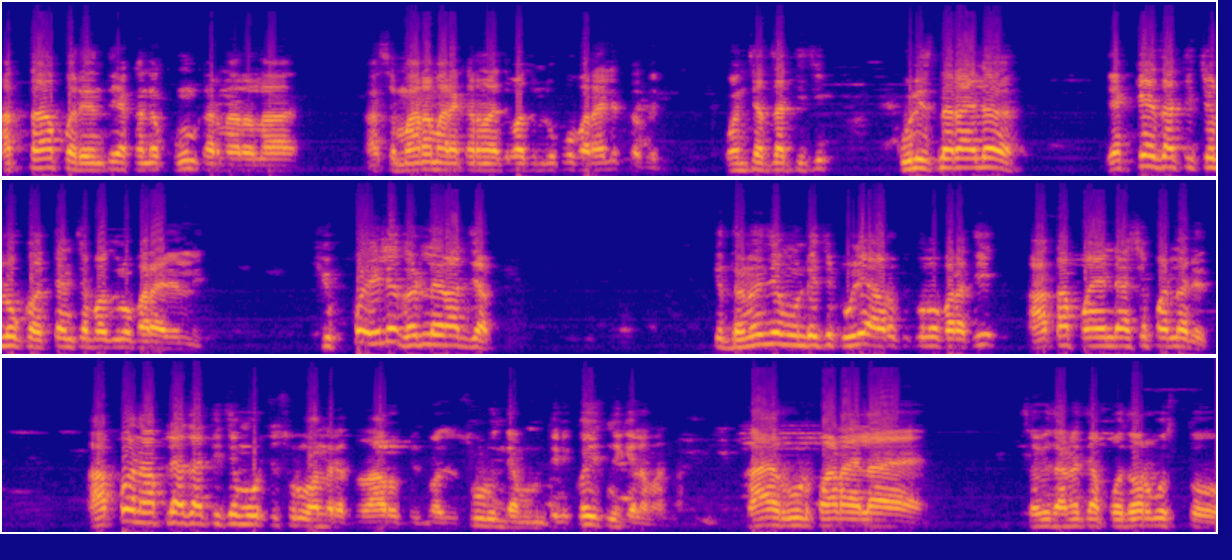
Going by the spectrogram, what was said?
आतापर्यंत एखादा खून करणाराला असं मारामाऱ्या करणाऱ्या बाजून लोक उभं राहिलेत का कधी कोणत्याच जातीची? कुणीच नाही राहिलं. एक्या जातीचे लोक त्यांच्या बाजूने उभं राहिलेले नाही हे पहिले घडले राज्यात. की धनंजय मुंडेची टोळी आरोपी कोण उभा राहते? आता पायंडे असे पडणार आहेत. आपण आपल्या जातीचे मोर्चे सुरू होणार आहेत आरोपी बाजू सोडून द्या म्हणून त्यांनी. काहीच नाही केलं म्हणणार. काय रूढ पाडायलाय? संविधानाच्या पदावर बसतो.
